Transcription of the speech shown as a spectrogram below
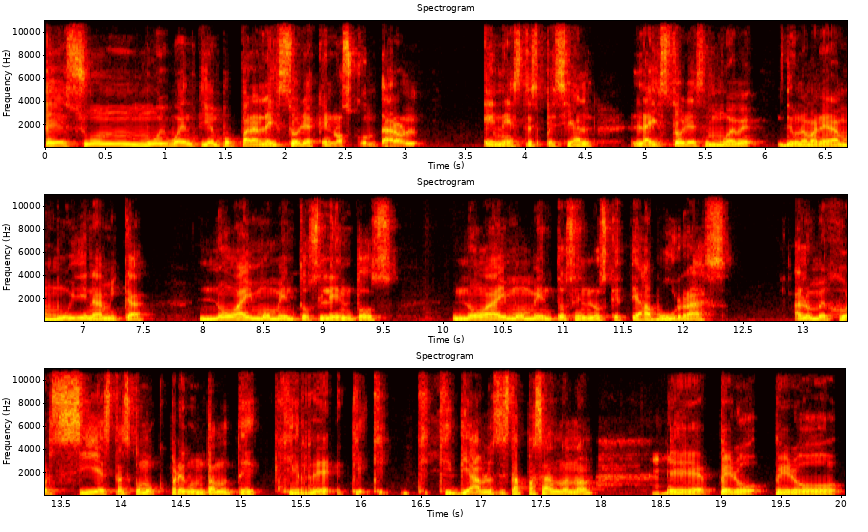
es un muy buen tiempo para la historia que nos contaron en este especial. La historia se mueve de una manera muy dinámica, no hay momentos lentos, no hay momentos en los que te aburras. A lo mejor sí estás como preguntándote qué, qué, diablos está pasando, ¿no? Eh, pero, pero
